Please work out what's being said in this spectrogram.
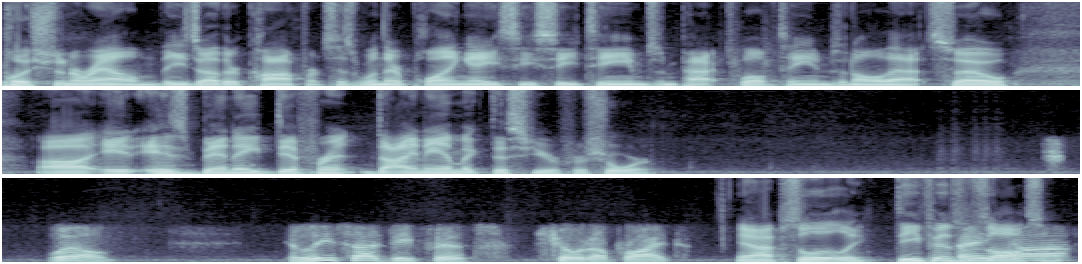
pushing around these other conferences when they're playing ACC teams and Pac 12 teams and all that. So uh, it has been a different dynamic this year for sure. Well, at least our defense showed up, right? Yeah, absolutely. Defense Thank was awesome. God,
